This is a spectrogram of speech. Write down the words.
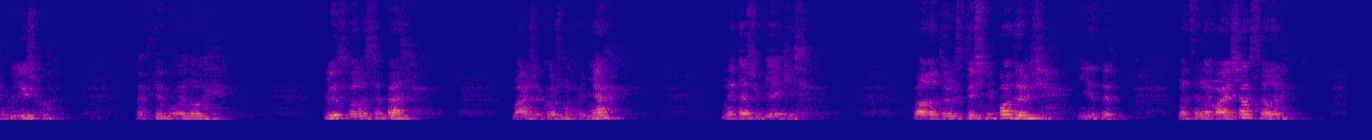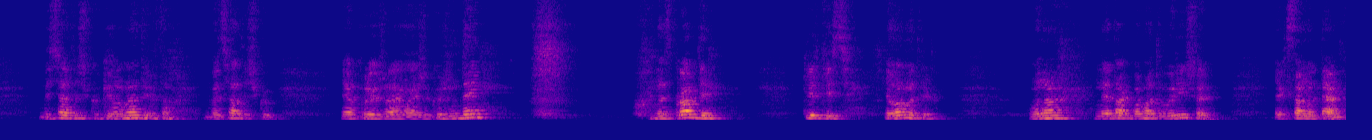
в ліжку. Активую ноги. Плюс велосипед майже кожного дня. Не те, щоб я якісь велотуристичні подорожі їздив. На це немає часу, але десяточку кілометрів, там, двадцяточку я проїжджаю майже кожен день. Насправді кількість кілометрів вона не так багато вирішує, як саме темп.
